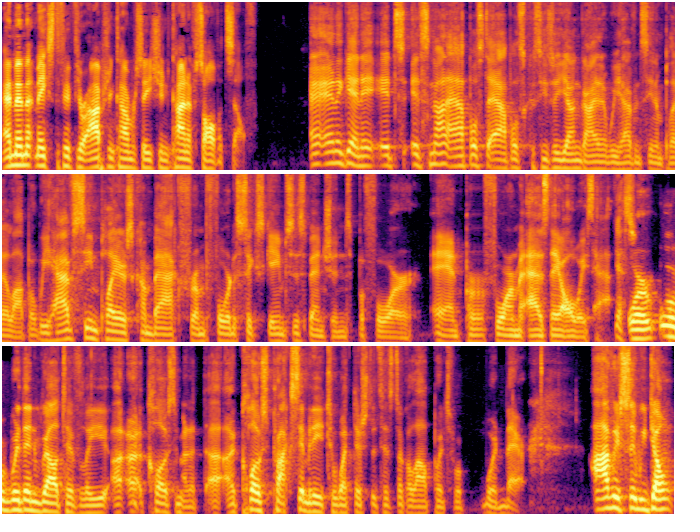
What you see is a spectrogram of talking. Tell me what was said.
and then that makes the fifth year option conversation kind of solve itself. And again, it's it's not apples to apples because he's a young guy and we haven't seen him play a lot. But we have seen players come back from four to six game suspensions before and perform as they always have, Yes. or or within relatively a, a close amount of a, a close proximity to what their statistical outputs were, were there. Obviously, we don't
